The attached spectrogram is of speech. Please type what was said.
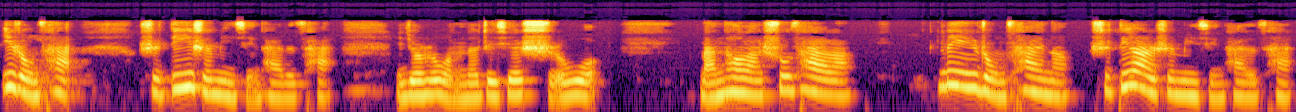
一种菜是第一生命形态的菜，也就是我们的这些食物，馒头了、蔬菜了；另一种菜呢是第二生命形态的菜，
